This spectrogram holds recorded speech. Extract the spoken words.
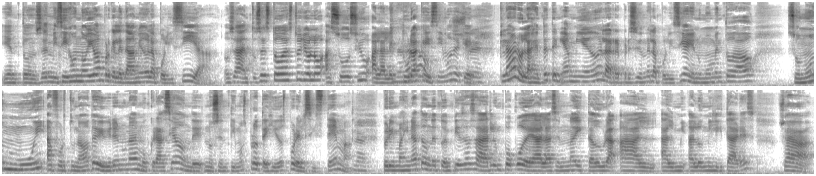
Y entonces mis hijos no iban porque les daba miedo la policía. O sea, entonces todo esto yo lo asocio a la lectura que hicimos de que, claro, la gente tenía miedo de la represión de la policía y en un momento dado somos muy afortunados de vivir en una democracia donde nos sentimos protegidos por el sistema. Pero imagínate donde tú empiezas a darle un poco de alas en una dictadura al, al, a los militares. O sea,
